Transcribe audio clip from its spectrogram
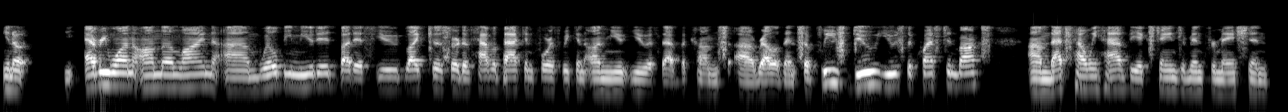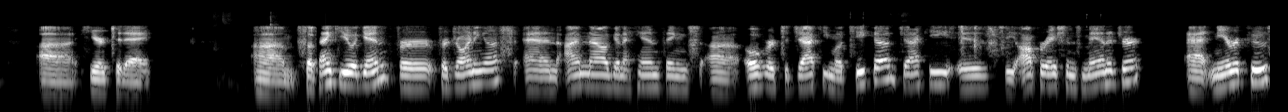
you know, everyone on the line um, will be muted, but if you'd like to sort of have a back and forth, we can unmute you if that becomes uh, relevant. So please do use the question box. Um, that's how we have the exchange of information uh, here today. Um, so thank you again for, for joining us. And I'm now going to hand things uh, over to Jackie Motyka. Jackie is the operations manager at NERACOOS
